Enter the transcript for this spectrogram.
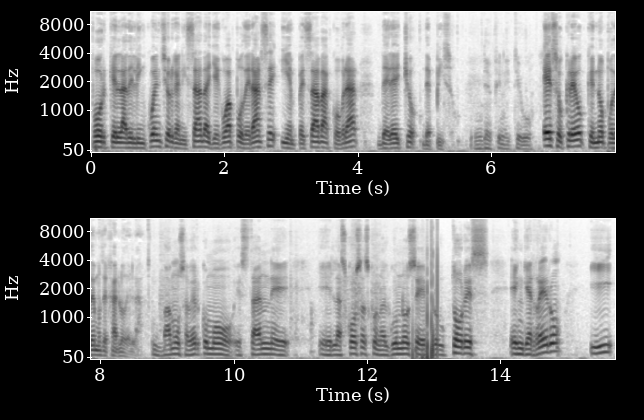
porque la delincuencia organizada llegó a apoderarse y empezaba a cobrar derecho de piso. Definitivo. Eso creo que no podemos dejarlo de lado. Vamos a ver cómo están... Eh eh, las cosas con algunos eh, productores en Guerrero y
